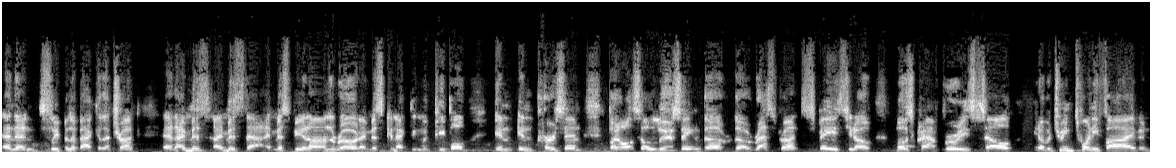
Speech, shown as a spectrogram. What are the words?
and then sleep in the back of the truck. And I miss I miss that. I miss being on the road. I miss connecting with people in in person, but also losing the the restaurant space. You know, most craft breweries sell you know between 25 and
